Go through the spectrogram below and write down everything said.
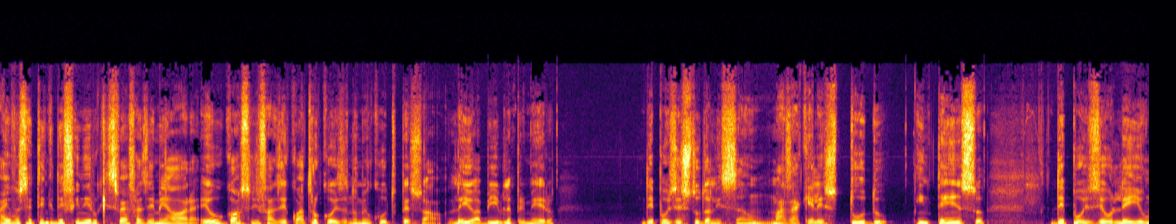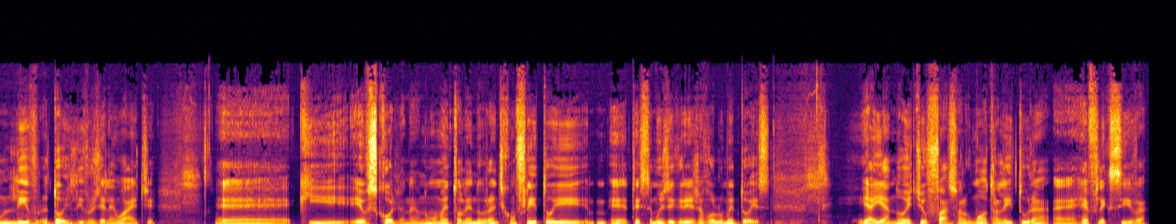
Aí você tem que definir o que você vai fazer meia hora. Eu gosto de fazer quatro coisas no meu culto pessoal. Leio a Bíblia primeiro, depois estudo a lição, mas aquele estudo intenso. Depois eu leio um livro, dois livros de Ellen White, é, que eu escolho, né? No momento estou lendo Grande Conflito e é, Testemunhos de Igreja, volume 2. Uhum. E aí à noite eu faço alguma outra leitura é, reflexiva.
